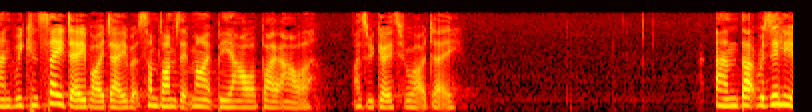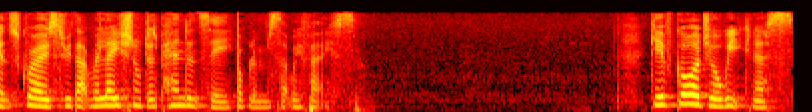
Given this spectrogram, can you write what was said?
and we can say day by day, but sometimes it might be hour by hour as we go through our day. And that resilience grows through that relational dependency problems that we face. Give God your weakness.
